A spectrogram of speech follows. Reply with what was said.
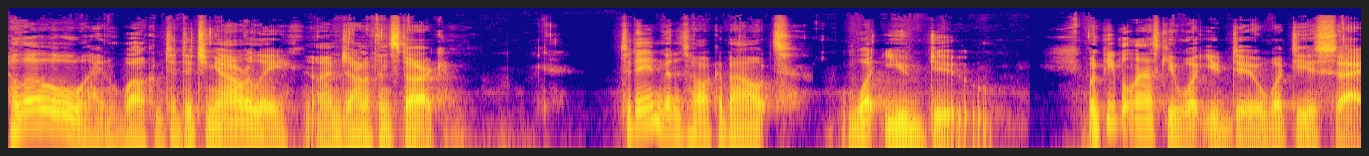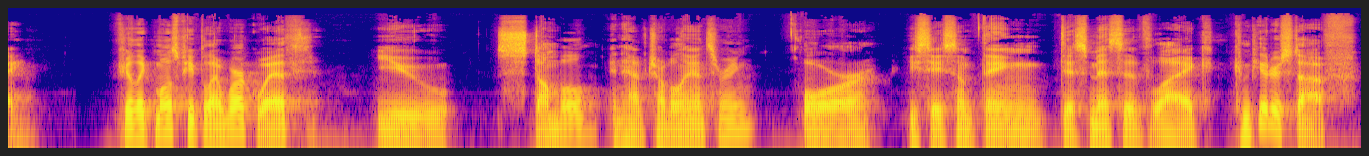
Hello, and welcome to Ditching Hourly. I'm Jonathan Stark. Today I'm going to talk about what you do. When people ask you what you do, what do you say? I feel like most people I work with, you stumble and have trouble answering, or you say something dismissive like computer stuff,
